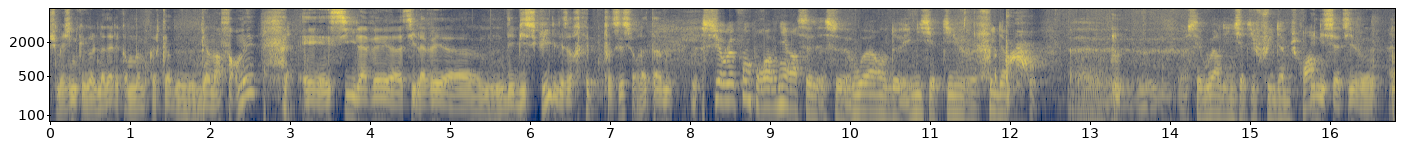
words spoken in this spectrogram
J'imagine que Goldnadel est quand même quelqu'un de bien informé. Et s'il avait, euh, s'il avait euh, des biscuits, il les aurait posés sur la table. Sur le fond, pour revenir à ce, World Initiative Freedom, euh, c'est World Initiative Freedom, je crois. Initiative, oui.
